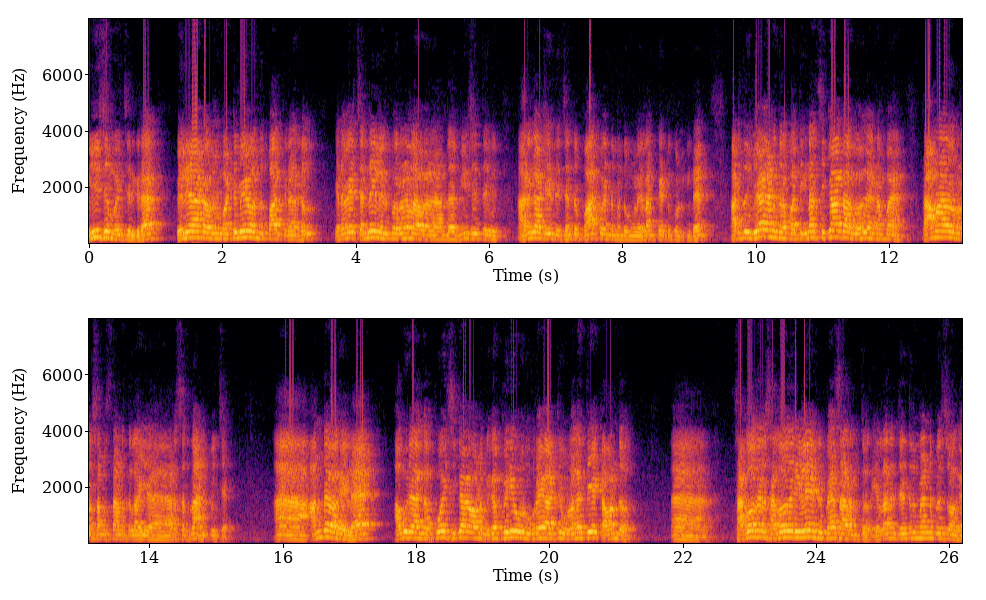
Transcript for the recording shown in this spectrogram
மியூசியம் வச்சிருக்கிறார் வெளிநாட்டவர்கள் மட்டுமே வந்து பார்க்கிறார்கள். எனவே சென்னையில் இருப்பவர்கள் அவர் அந்த மியூசியத்தை அருங்காட்சியகத்தை சென்று பார்க்க வேண்டும் என்று உங்களை எல்லாம் கேட்டுக்கொள்கின்றேன். அடுத்து விவேகானந்தரை பார்த்தீங்கன்னா சிகாகோவுக்கு நம்ம ராமநாதபுரம் சமஸ்தானத்தில் ஐயா அரசர் தான் அனுப்பி வச்சார் அந்த வகையில் அவர் அங்கே போய் சிகாகோவில் மிகப்பெரிய ஒரு உரையாற்றி உலகத்தையே கவர்ந்தவர். சகோதர சகோதரிகளே என்று பேச ஆரம்பித்தவர். எல்லாரும் ஜென்டில்மேன் பேசுவாங்க.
